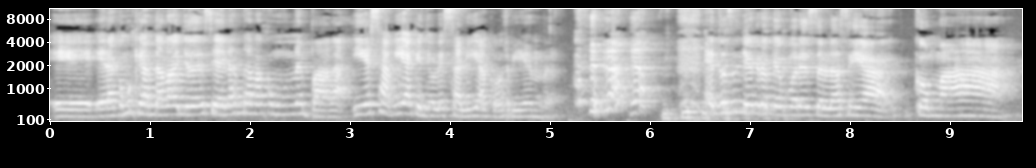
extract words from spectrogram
eh, era como que andaba, yo decía, él andaba como una espada y él sabía que yo le salía corriendo. Entonces yo creo que por eso lo hacía con más,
